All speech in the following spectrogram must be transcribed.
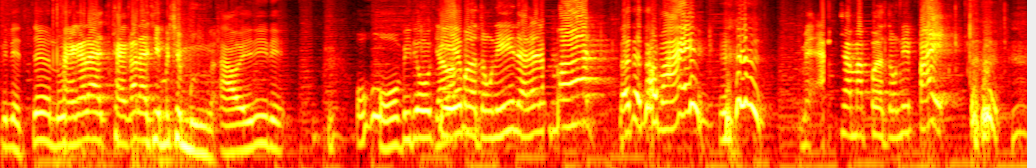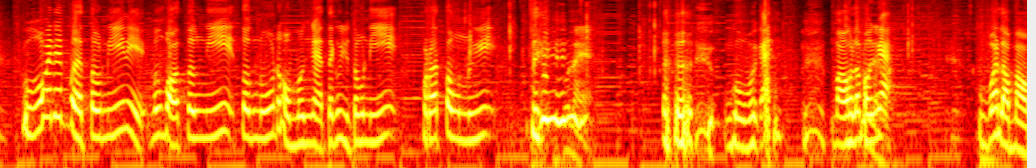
วิลเลจเจอร์รู้ใครก็ได้ใครก็ได้ที่ไม่ใช่มึงอะเอาไอ้นี่ดิโอ้โหวิดีโออย่าเกมามเปิดตรงนี้เดี๋ยวได้ระเบิดแล้วจะทำไมไม่เอาจะมาเปิดตรงนี้ไป กูก็ไม่ได้เปิดตรงนี้นี่มึงบอกตรงนี้ตรงนู้นของมึงอะแต่กูอยู่ตรงนี้เพราะตรงนี้กูแหละ เอองงเหมือนกัน เมาแล้วมึงเนี่ยกูว่าเราเมา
